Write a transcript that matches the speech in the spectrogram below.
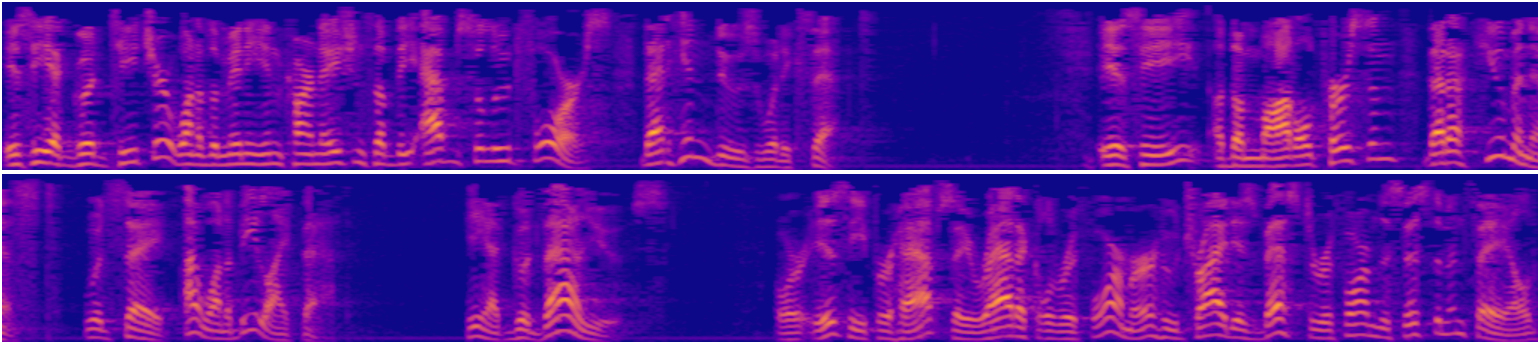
Is he a good teacher, one of the many incarnations of the absolute force that Hindus would accept? Is he the model person that a humanist would say, I want to be like that? He had good values. Or is he perhaps a radical reformer who tried his best to reform the system and failed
